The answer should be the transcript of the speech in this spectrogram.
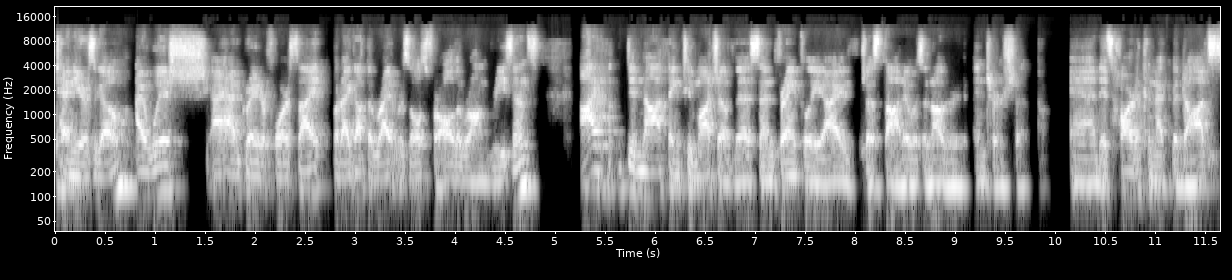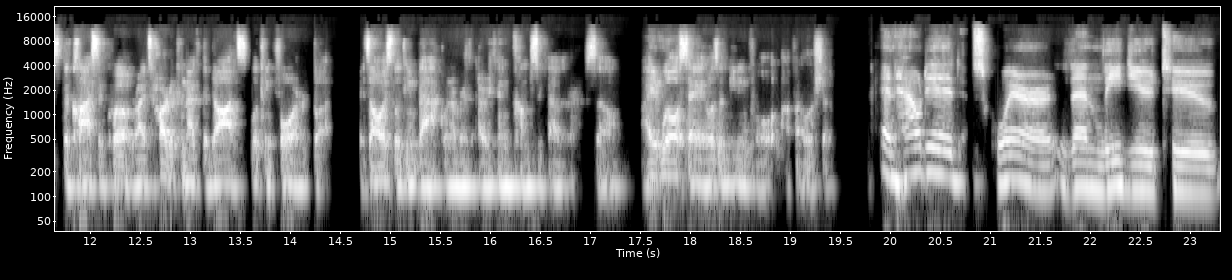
10 years ago i wish i had greater foresight but i got the right results for all the wrong reasons. I did not think too much of this and frankly i just thought it was another internship. And it's hard to connect the dots the classic quote right? It's hard to connect the dots looking forward but it's always looking back whenever everything comes together. So i will say it was a meaningful fellowship. And how did square then lead you to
